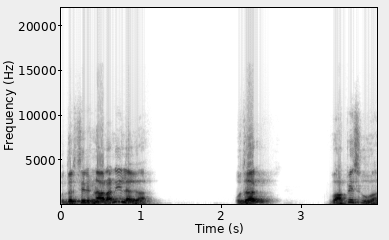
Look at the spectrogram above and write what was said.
उधर सिर्फ़ नारा नहीं लगा, उधर वापिस हुआ,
